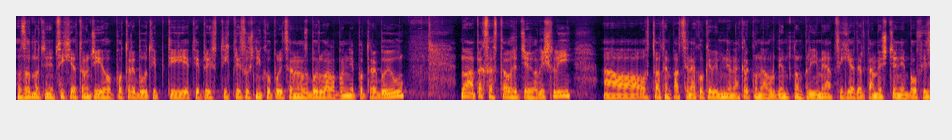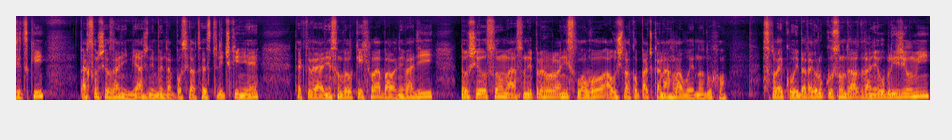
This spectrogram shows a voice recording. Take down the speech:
zhodnotenie psychiatrom, či ho potrebujú tí, tí, tí, tých príslušníkov policajného zboru alebo nepotrebujú. No a tak sa stalo, že tiež odišli a ostal ten pacient ako keby mne na krku na urgentnom príjme a psychiatr tam ešte nebol fyzicky. Tak som šiel za ním ja, že nebudem tam posielať sestričky, nie. Tak teda ja nie som veľký chlap, ale nevadí. Došiel som a ja som neprehovoril ani slovo a ušla kopačka na hlavu jednoducho. Z fleku. Iba tak ruku som dal, teda neublížil mi.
